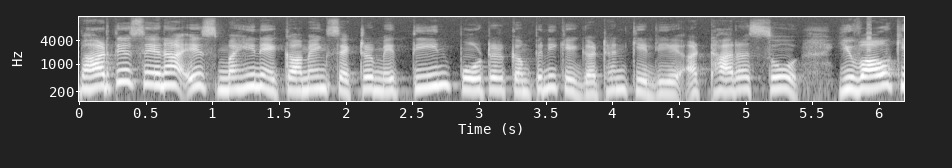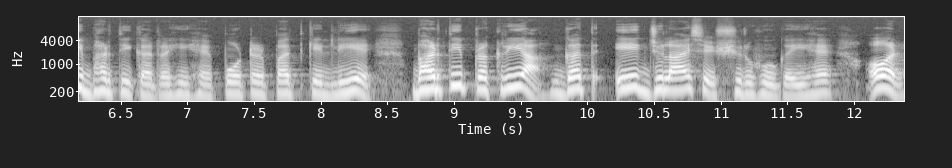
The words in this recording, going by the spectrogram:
भारतीय सेना इस महीने कामेंग सेक्टर में तीन पोर्टर कंपनी के गठन के लिए 1800 युवाओं की भर्ती कर रही है। पोर्टर पद के लिए भर्ती प्रक्रिया गत 1 जुलाई से शुरू हो गई है और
